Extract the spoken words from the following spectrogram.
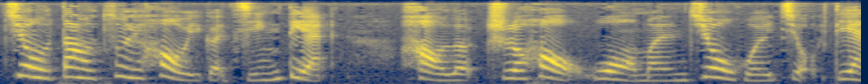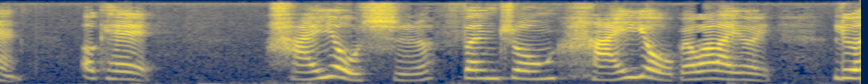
就到最后一个景点好了之后我们就回酒店 โอเค还有十分钟还有แปลว่าอะไรเอ่ย เหลือ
